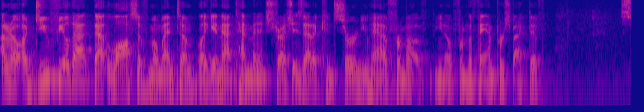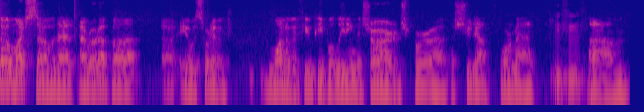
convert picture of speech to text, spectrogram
I don't know. Uh, do you feel that that loss of momentum, like in that ten minute stretch, is that a concern you have from a you know from the fan perspective? So much so that I wrote up a. Uh, it was sort of one of a few people leading the charge for a, a shootout format, mm-hmm. um,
